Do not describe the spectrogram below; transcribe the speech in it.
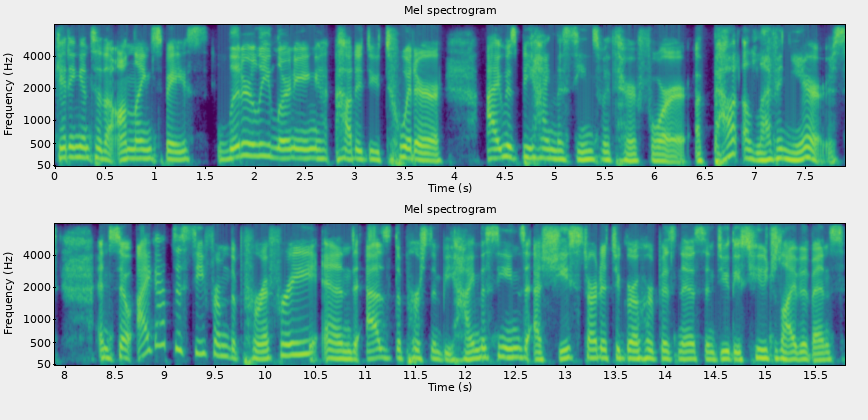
getting into the online space, literally learning how to do Twitter. I was behind the scenes with her for about 11 years. And so I got to see from the periphery and as the person behind the scenes, as she started to grow her business and do these huge live events,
